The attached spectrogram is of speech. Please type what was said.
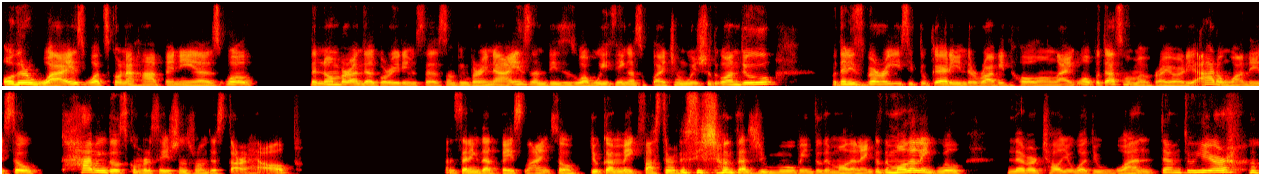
Otherwise, what's going to happen is, well, the number and the algorithm says something very nice, and this is what we think as supply chain we should go and do. But then it's very easy to get in the rabbit hole on like, well, but that's not my priority. I don't want this. So having those conversations from the start help and setting that baseline so you can make faster decisions as you move into the modeling because the modeling will never tell you what you want them to hear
